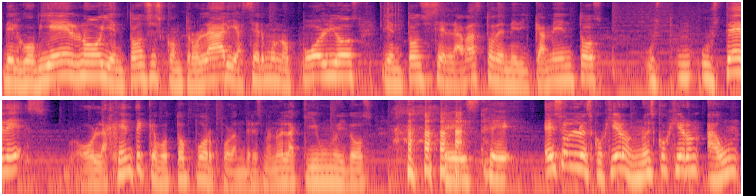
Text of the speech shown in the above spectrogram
del gobierno y entonces controlar y hacer monopolios y entonces el abasto de medicamentos. Us- ustedes, o la gente que votó por, por Andrés Manuel aquí, uno y dos, este, eso lo escogieron, no escogieron a un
